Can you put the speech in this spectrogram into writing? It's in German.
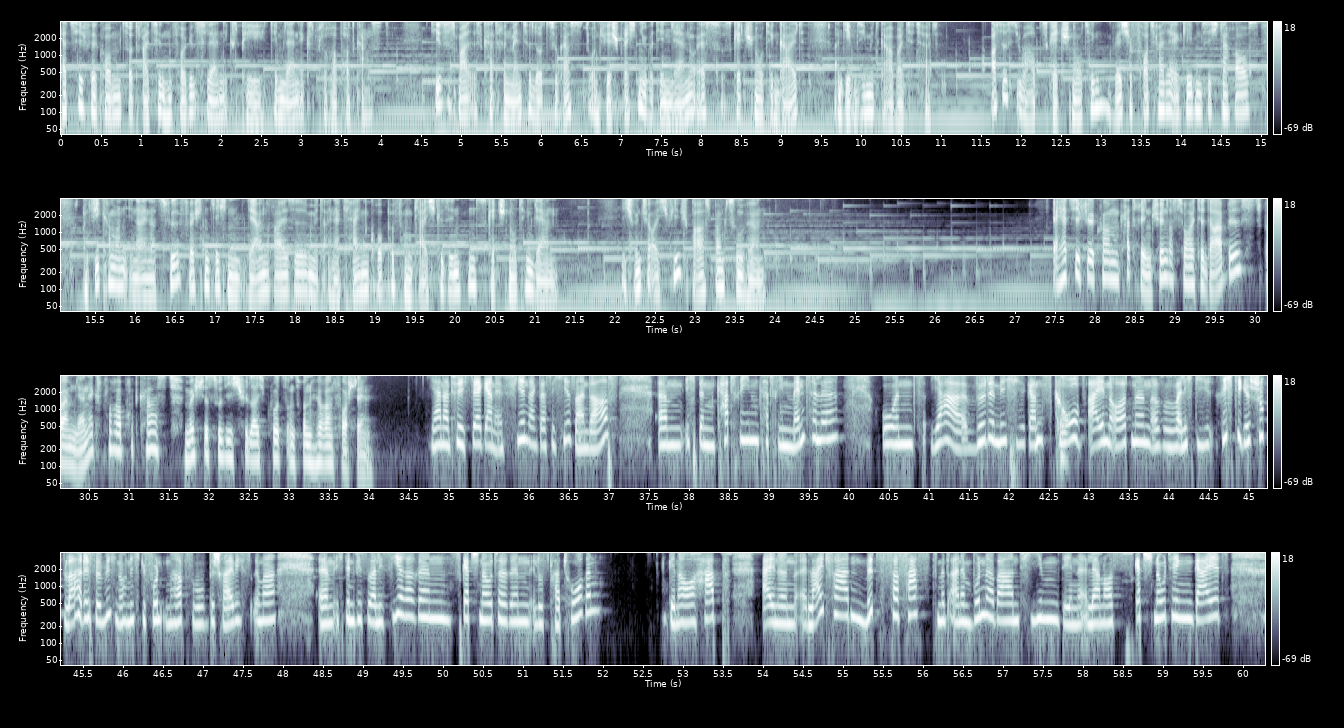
Herzlich willkommen zur 13. Folge des LernXP, dem LernExplorer Podcast. Dieses Mal ist Katrin Mentelot zu Gast und wir sprechen über den LernOS Sketchnoting Guide, an dem sie mitgearbeitet hat. Was ist überhaupt Sketchnoting? Welche Vorteile ergeben sich daraus? Und wie kann man in einer zwölfwöchentlichen Lernreise mit einer kleinen Gruppe von Gleichgesinnten Sketchnoting lernen? Ich wünsche euch viel Spaß beim Zuhören. Herzlich willkommen, Katrin. Schön, dass du heute da bist beim Lernexplorer Podcast. Möchtest du dich vielleicht kurz unseren Hörern vorstellen? Ja, natürlich sehr gerne. Vielen Dank, dass ich hier sein darf. Ähm, ich bin Katrin, Katrin Mentele und ja, würde mich ganz grob einordnen, also weil ich die richtige Schublade für mich noch nicht gefunden habe, so beschreibe ich es immer. Ähm, ich bin Visualisiererin, Sketchnoterin, Illustratorin genau habe einen Leitfaden mitverfasst mit einem wunderbaren Team, den Lernos Sketchnoting Guide,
